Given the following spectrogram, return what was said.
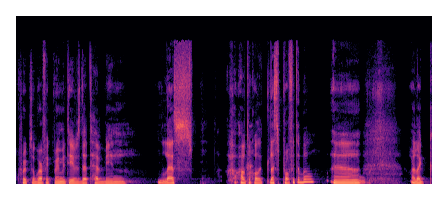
cryptographic primitives that have been less how to call it less profitable uh, or like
